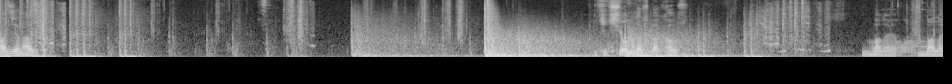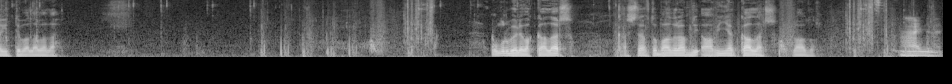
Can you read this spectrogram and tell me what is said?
Az can az. İki kişi oldular bak havuz. Bala, bala gitti bala bala. Olur böyle bakkallar. Karşı tarafta Bahadır abi, abin yakkallar. Rahat ol. Aynen.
